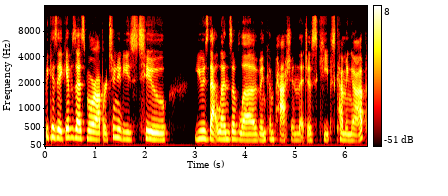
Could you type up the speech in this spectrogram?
because it gives us more opportunities to use that lens of love and compassion that just keeps coming up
